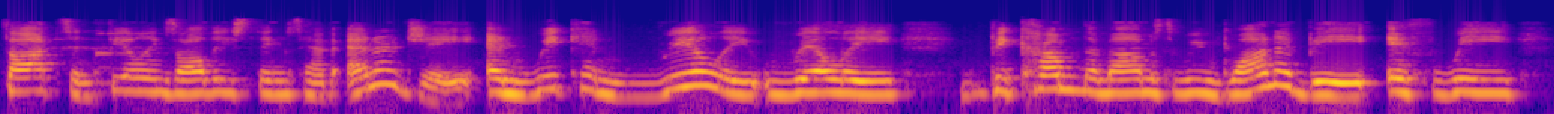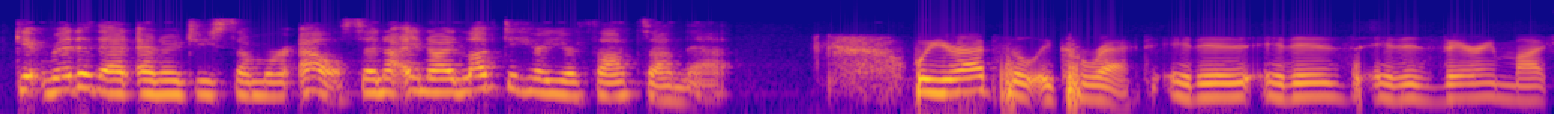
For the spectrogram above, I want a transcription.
thoughts and feelings, all these things have energy, and we can really, really become the moms we want to be if we get rid of that energy somewhere else. And, and I'd love to hear your thoughts on that. Well, you're absolutely correct. It is. It is. It is very much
